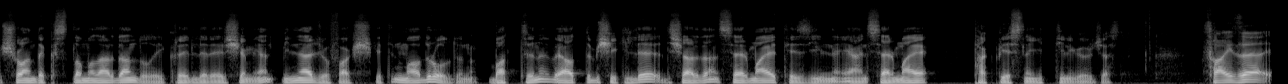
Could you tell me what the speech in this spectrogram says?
şu anda kısıtlamalardan dolayı kredilere erişemeyen binlerce ufak şirketin mağdur olduğunu, battığını veyahut da bir şekilde dışarıdan sermaye tezyinine yani sermaye takviyesine gittiğini göreceğiz. Faize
